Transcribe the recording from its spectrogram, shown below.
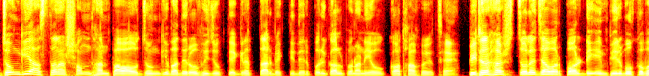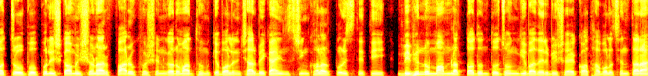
জঙ্গি আস্তানার সন্ধান পাওয়া ও জঙ্গিবাদের অভিযুক্তে গ্রেপ্তার ব্যক্তিদের পরিকল্পনা নিয়েও কথা হয়েছে। পিটার হাস চলে যাওয়ার পর ডিএমপির মুখপাত্র উপ পুলিশ কমিশনার ফারুক হোসেন গণমাধ্যমকে বলেন, সার্বিক আইন শৃঙ্খলার পরিস্থিতি, বিভিন্ন মামলার তদন্ত জঙ্গিবাদের বিষয়ে কথা বলেছেন তারা।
